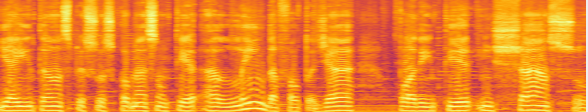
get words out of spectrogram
e aí então as pessoas começam a ter, além da falta de ar, podem ter inchaço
